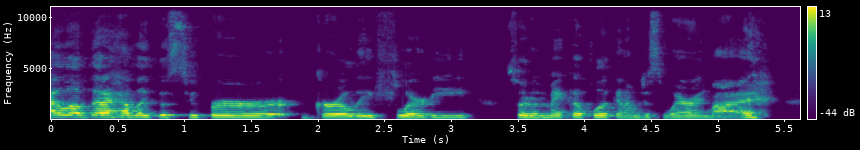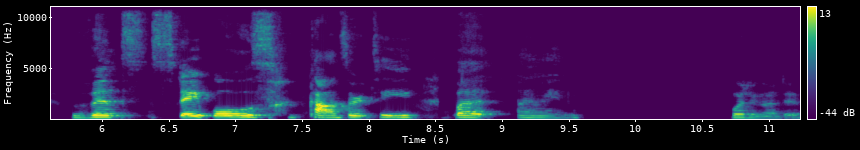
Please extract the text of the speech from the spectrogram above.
I love that I have like the super girly, flirty sort of makeup look and I'm just wearing my Vince Staples concert tee. But I mean, what are you gonna do?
